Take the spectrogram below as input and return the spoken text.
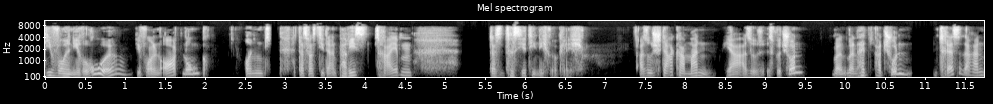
Die wollen ihre Ruhe, die wollen Ordnung und das, was die da in Paris treiben, das interessiert die nicht wirklich. Also ein starker Mann, ja, also es wird schon, man, man hat, hat schon Interesse daran,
